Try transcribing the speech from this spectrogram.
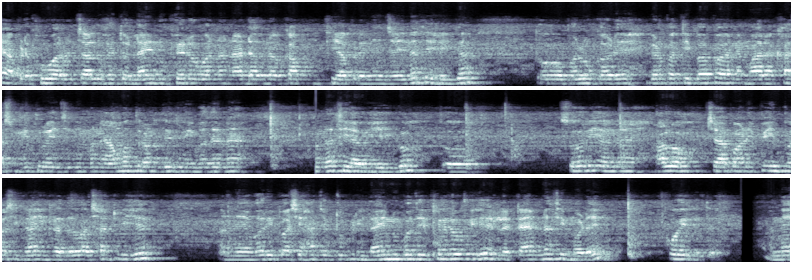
આપણે ફુવારો ચાલુ છે તો લાઈનનું ફેરવવાના નાડાવરા કામથી આપણે જઈ નથી થઈ તો ભલું કાળે ગણપતિ બાપા અને મારા ખાસ મિત્રોએ જેને મને આમંત્રણ દીધું, એ બધાને નથી આવી ગયો તો સોરી અને હાલો ચા પાણી પીને પછી ગાયિકા દવા છાંટવી છે. અને વરી પાછી સાંજે ટૂંકની લાઈન બધી ફેરવવી છે એટલે ટાઈમ નથી મળે કોઈ રીતે. અને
